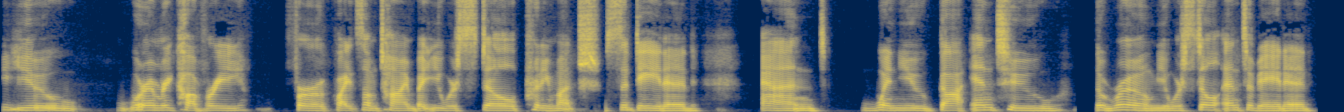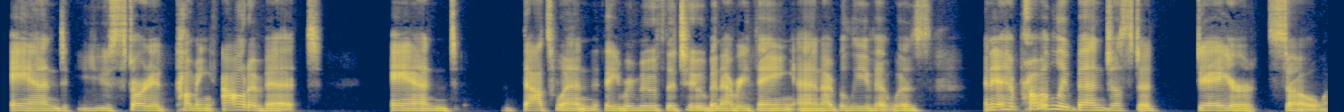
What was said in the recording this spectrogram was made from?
you were in recovery for quite some time, but you were still pretty much sedated and when you got into the room, you were still intubated and you started coming out of it. And that's when they removed the tube and everything. And I believe it was, and it had probably been just a day or so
